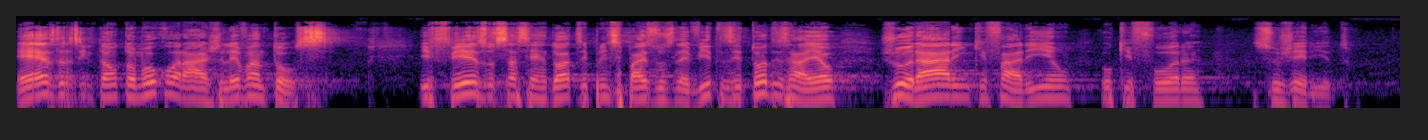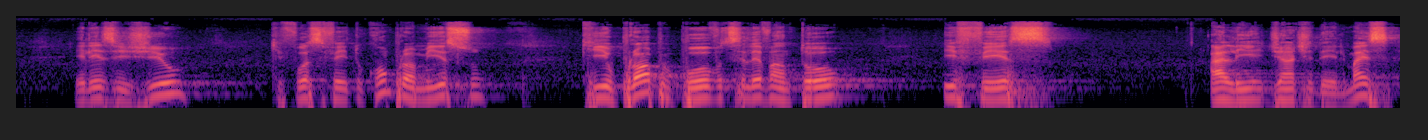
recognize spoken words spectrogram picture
Esdras então tomou coragem, levantou-se e fez os sacerdotes e principais dos levitas e todo Israel jurarem que fariam o que fora sugerido. Ele exigiu que fosse feito o compromisso, que o próprio povo se levantou e fez ali diante dele. Mas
